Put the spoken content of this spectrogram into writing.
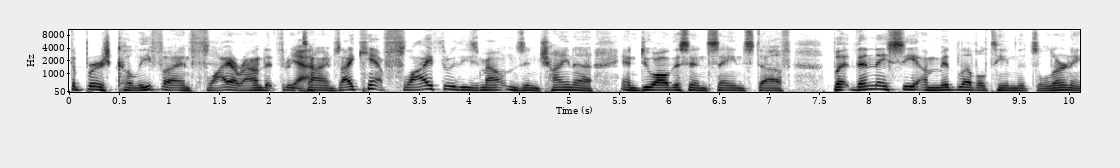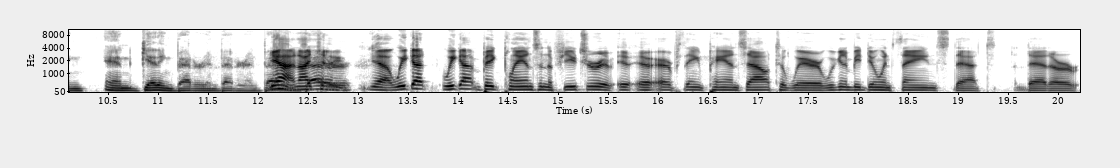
the Burj Khalifa and fly around it three Yeah. times. I can't fly through these mountains in China and do all this insane stuff. But then they see a mid-level team that's learning and getting better and better and better. Yeah, and I tell you, yeah, we got we got big plans in the future. If, if everything pans out to where we're going to be doing things that that are,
